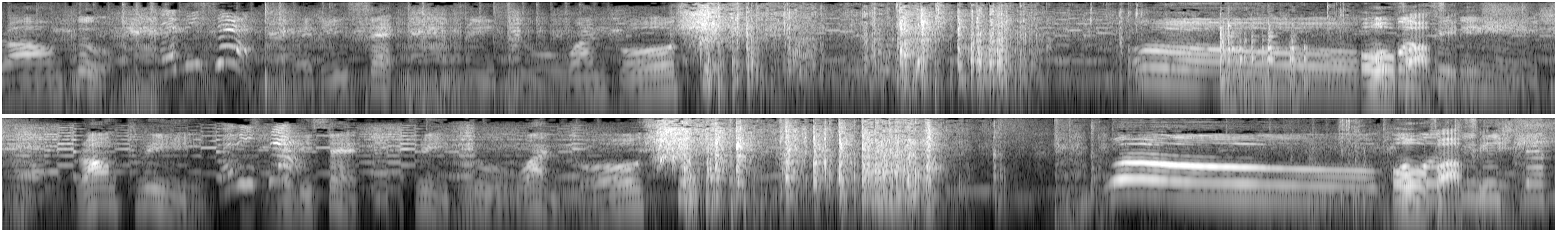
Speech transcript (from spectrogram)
Round two. Ready, set. Ready, set. Three, two, one, go shoot. Oh, Over finish. Round three. Ready, set. Ready, set. Three, two, one, go shoot. Whoa! over finish. finish.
